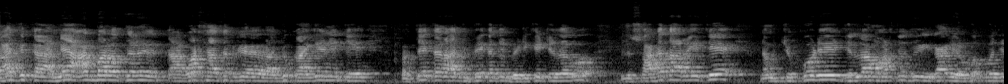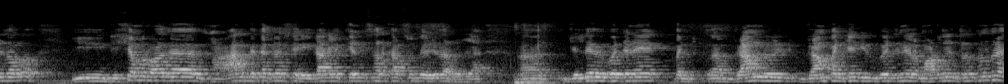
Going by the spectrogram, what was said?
ರಾಜ್ಯಕ್ಕೆ ಅನ್ಯಾಯ ಆಗಬಾರ್ದು ಅಂತೇಳಿ ಕಾಗವಾಡ ಶಾಸಕ ರಾಜ್ಯಕ್ಕೆ ಆಗೇನೈತಿ ಪ್ರತ್ಯೇಕ ರಾಜ್ಯ ಬೇಕಂತ ಬೇಡಿಕೆ ಇಟ್ಟಿದ್ದಾರೆ. ಇದು ಸ್ವಾಗತಾರ್ಹ ಐತಿ. ನಮ್ಮ ಚಿಕ್ಕೋಡಿ ಜಿಲ್ಲಾ ಮಾಡ್ತಿದ್ವಿ, ಈಗಾಗಲೇ ಹೇಳ್ಕೊತ ಬಂದಿದ್ದಾರೆ. ಈ ಡಿಸೆಂಬರ್ ಒಳಗೆ ಆಗಬೇಕಂತ ಈಗಾಗಲೇ ಕೇಂದ್ರ ಸರ್ಕಾರ ಸುದ್ದಿ ಹೇಳಿದ್ದಾರೆ. ಜಿಲ್ಲೆ ವಿಭಜನೆ, ಪಂಚ ಗ್ರಾಮ ಗ್ರಾಮ ಪಂಚಾಯತ್ ವಿಭಜನೆ ಎಲ್ಲ ಮಾಡೋದು ಇದ್ರಂದ್ರೆ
